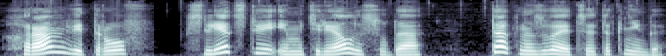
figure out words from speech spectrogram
«Храм ветров. Следствие и материалы суда. Так называется эта книга.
